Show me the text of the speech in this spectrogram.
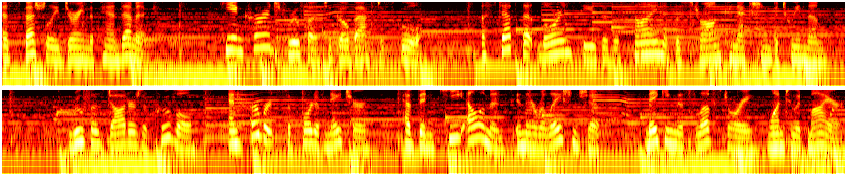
especially during the pandemic. He encouraged Ruffa to go back to school, a step that Lorin sees as a sign of the strong connection between them. Ruffa's daughter's approval and Herbert's supportive nature have been key elements in their relationship, making this love story one to admire.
